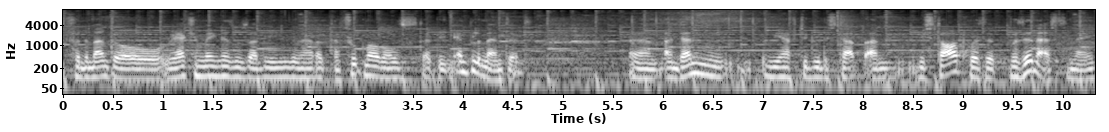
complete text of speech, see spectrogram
fundamental reaction mechanisms are being developed and soot models that are being implemented. Um, and then we have to do the step and we start with it within Estimate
